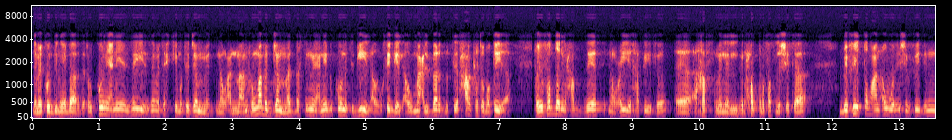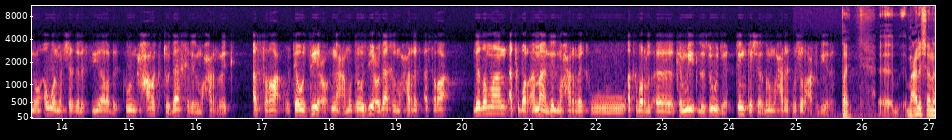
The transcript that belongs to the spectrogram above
لما يكون الدنيا باردة. فبكون يعني زي زي ما تحكي متجمد نوعا ما. هو ما بتجمد بس إنه يعني بيكون ثقيل أو ثقل أو مع البرد بتصير حركته بطيئة. فيفضل يحط زيت نوعية خفيفة آه، أخف من اللي بنحطه بفصل الشتاء. بفيد طبعا أول شيء بفيد إنه أول ما تشغل السيارة بتكون حركته داخل المحرك أسرع وتوزيعه نعم وتوزيعه داخل المحرك أسرع لضمان أكبر أمان للمحرك وأكبر آه، كمية لزوجة تنتشر بالمحرك بسرعة كبيرة. طيب آه، معلش أنا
